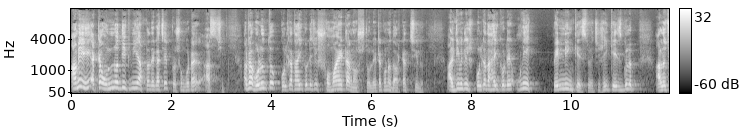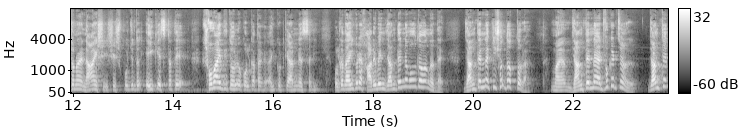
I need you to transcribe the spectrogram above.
আমি একটা অন্য দিক নিয়ে আপনাদের কাছে প্রসঙ্গটা আসছি। আপনারা বলুন তো, কলকাতা হাইকোর্টে যে সময়টা নষ্ট হলো, এটা কোনো দরকার ছিল? আলটিমেটলি কলকাতা হাইকোর্টের অনেক পেন্ডিং কেস রয়েছে। সেই কেসগুলো আলোচনায় না এসে শেষ পর্যন্ত এই কেসটাতে সময় দিতে হলো কলকাতা হাইকোর্টকে আননেসারি কলকাতা হাইকোর্টে হারবেন জানতেন না মমতা বন্দ্যোপাধ্যায়? জানতেন না কিশোর দত্তরা? জানতেন না অ্যাডভোকেট জেনারেল জানতেন?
